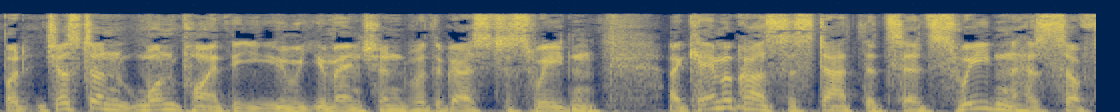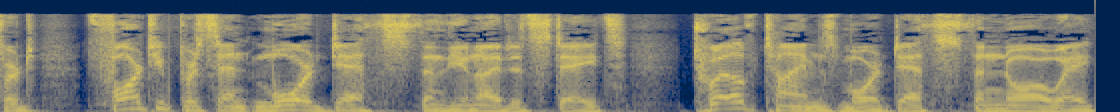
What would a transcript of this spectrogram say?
But just on one point that you, you mentioned with regards to Sweden, I came across a stat that said Sweden has suffered 40% more deaths than the United States. 12 times more deaths than Norway,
